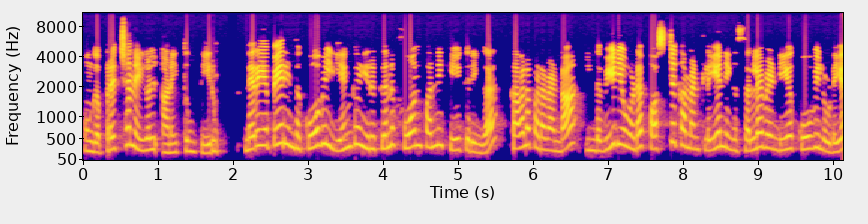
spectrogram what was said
உங்க பிரச்சனைகள் அனைத்தும் தீரும். நிறைய பேர் இந்த கோவில் எங்க இருக்குன்னு ஃபோன் பண்ணி கேட்குறீங்க கவலைப்பட வேண்டாம். இந்த வீடியோவோட ஃபர்ஸ்ட் கமெண்ட்லயே நீங்க செல்ல வேண்டிய கோவிலுடைய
